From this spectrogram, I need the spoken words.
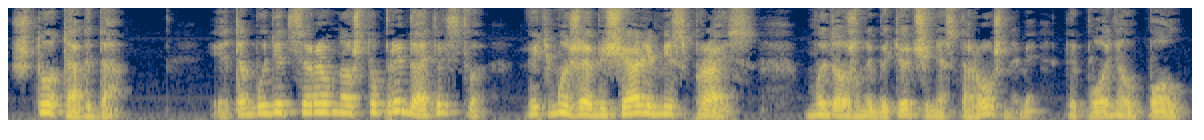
Что тогда? Это будет все равно, что предательство. Ведь мы же обещали мисс Прайс. Мы должны быть очень осторожными. Ты понял, Пол?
